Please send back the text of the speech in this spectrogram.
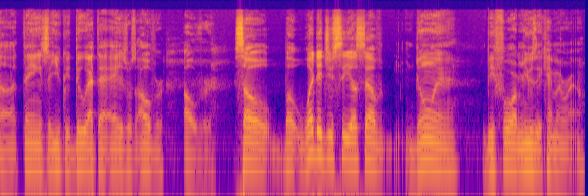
uh things that you could do at that age was over. Over. So, but what did you see yourself doing before music came around?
